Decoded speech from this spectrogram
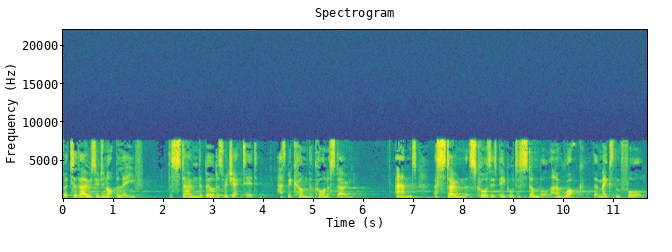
But to those who do not believe, the stone the builders rejected has become the cornerstone and a stone that causes people to stumble and a rock that makes them fall.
